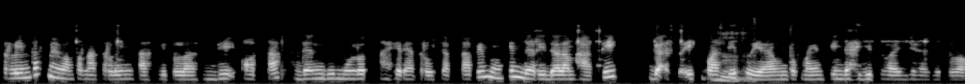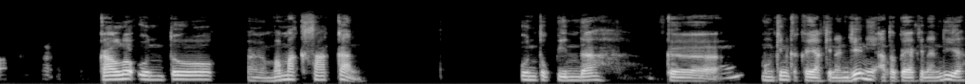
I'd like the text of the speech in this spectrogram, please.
Terlintas memang pernah terlintas gitu loh di otak dan di mulut akhirnya terucap. Tapi mungkin dari dalam hati nggak seikhlas hmm. itu ya untuk main pindah gitu aja gitu loh. Kalau untuk uh, memaksakan untuk pindah ke hmm. mungkin ke keyakinan Jenny atau keyakinan dia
